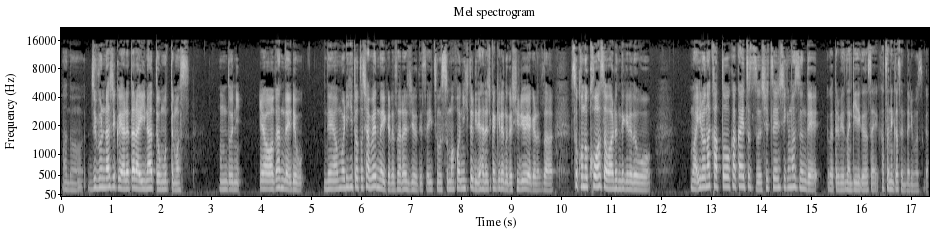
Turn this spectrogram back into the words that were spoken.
あの、自分らしくやれたらいいなって思ってます。本当に。いや、わかんない。でも、ね、あんまり人と喋んないからさ、ラジオでさ、いつもスマホに一人で話しかけるのが主流やからさ、そこの怖さはあるんだけれども、まあ、いろんな葛藤を抱えつつ出演してきますんで、よかったら皆さん聞いてください。重ね重ねになりますが。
